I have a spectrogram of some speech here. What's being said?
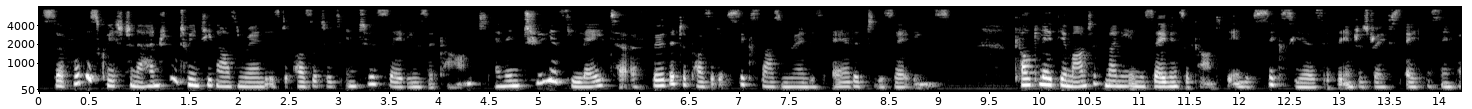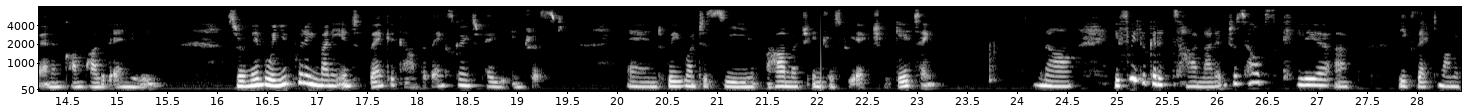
So for this question, 120,000 Rand is deposited into a savings account, and then two years later, a further deposit of 6,000 Rand is added to the savings Calculate the amount of money in the savings account at the end of six years if the interest rate is 8% per annum compounded annually. So remember, when you're putting money into the bank account, the bank's going to pay you interest. And we want to see how much interest we're actually getting. Now, if we look at a timeline, it just helps clear up the exact amount of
